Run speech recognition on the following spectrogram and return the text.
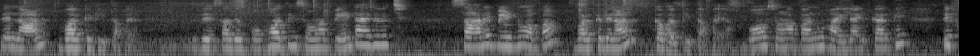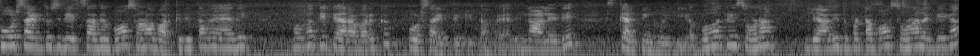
ਦੇ ਨਾਲ ਵਰਕ ਕੀਤਾ ਹੋਇਆ। ਤੁਸੀਂ ਦੇਖ ਸਕਦੇ ਬਹੁਤ ਹੀ ਸੋਹਣਾ ਪੇਂਟ ਆ ਇਹਦੇ ਵਿੱਚ। ਸਾਰੇ ਪੇਂਟ ਨੂੰ ਆਪਾਂ ਵਰਕ ਦੇ ਨਾਲ ਕਵਰ ਕੀਤਾ ਹੋਇਆ। ਬਹੁਤ ਸੋਹਣਾ ਆਪਾਂ ਨੂੰ ਹਾਈਲਾਈਟ ਕਰਕੇ ਤੇ ਫੋਰ ਸਾਈਡ ਤੁਸੀਂ ਦੇਖ ਸਕਦੇ ਹੋ, ਬਹੁਤ ਸੋਹਣਾ ਵਰਕ ਦਿੱਤਾ ਹੋਇਆ ਇਹਦੇ। ਬਹੁਤ ਹੀ ਪਿਆਰਾ ਵਰਕ ਫੋਰ ਸਾਈਡ ਤੇ ਕੀਤਾ ਹੋਇਆ ਇਹਦੇ। ਨਾਲ ਇਹਦੇ ਸਕੈਲਪਿੰਗ ਹੋਈ ਹੋਈ ਆ। ਬਹੁਤ ਹੀ ਸੋਹਣਾ ਲਿਆ ਵੀ ਦੁਪੱਟਾ, ਬਹੁਤ ਸੋਹਣਾ ਲੱਗੇਗਾ।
